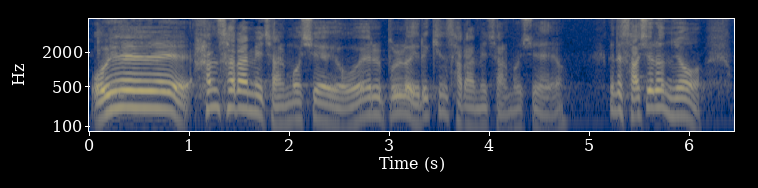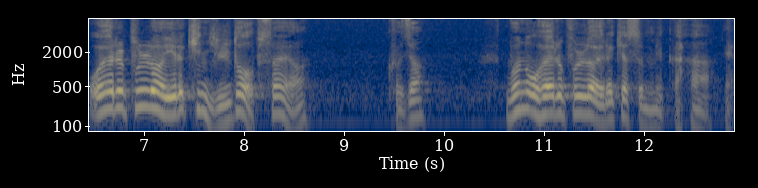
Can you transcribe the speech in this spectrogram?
오해 한 사람이 잘못이에요. 오해를 불러 일으킨 사람이 잘못이에요. 근데 사실은요. 오해를 불러 일으킨 일도 없어요. 그죠? 뭔 오해를 불러 일으켰습니까? 예.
